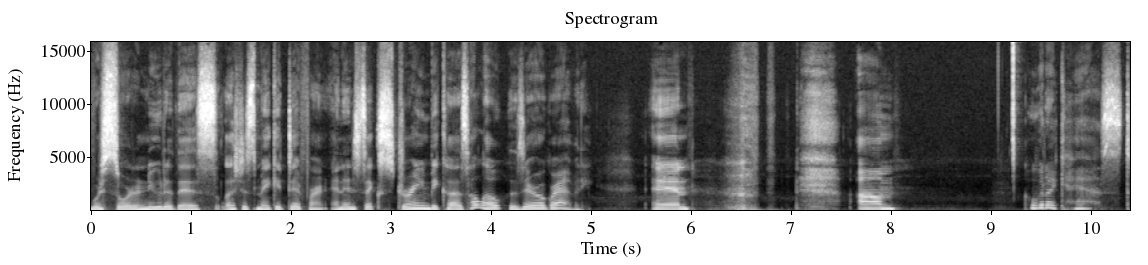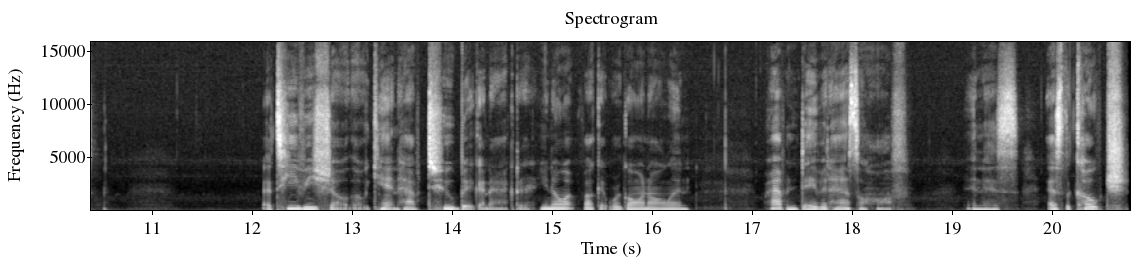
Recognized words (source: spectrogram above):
We're sort of new to this. Let's just make it different. And it's extreme because, hello, zero gravity. And, um, who would I cast? A TV show though. We can't have too big an actor. You know what? Fuck it. We're going all in. We're having David Hasselhoff in his as the coach.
